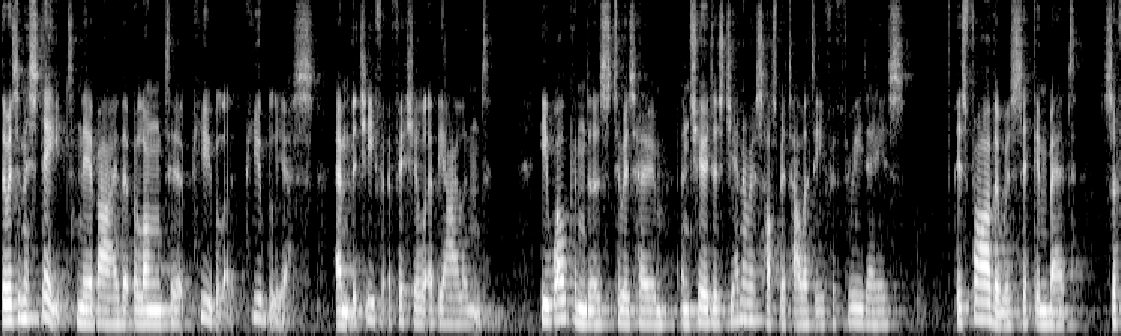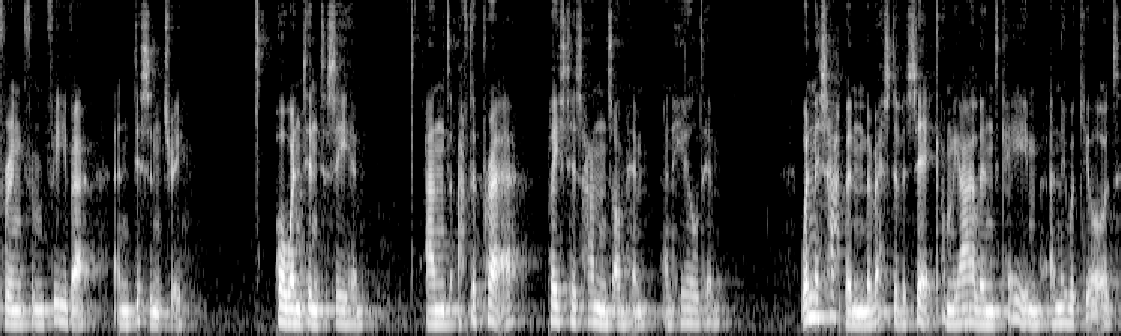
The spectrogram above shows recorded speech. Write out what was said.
There was an estate nearby that belonged to Publius, um, the chief official of the island. He welcomed us to his home and showed us generous hospitality for three days. His father was sick in bed, suffering from fever and dysentery. Paul went in to see him and, after prayer, placed his hands on him and healed him. When this happened, the rest of the sick on the island came and they were cured.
